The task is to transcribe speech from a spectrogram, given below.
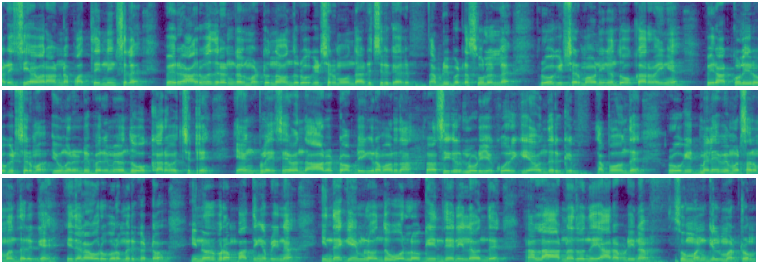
கடைசியாக அவர் ஆடின பத்து இன்னிங்ஸில் வெறும் அறுபது ரன்கள் மட்டும்தான் வந்து ரோஹித் சர்மா வந்து அடிச்சிருக்காரு. அப்படிப்பட்ட சூழலில் ரோஹித் சர்மாவை நீங்கள் வந்து உட்கார வைங்க. விராட் கோலி ரோஹித் சர்மா இவங்க ரெண்டு பேருமே வந்து உட்கார வச்சுட்டு யங் பிளேஸே வந்து ஆடட்டும் அப்படிங்கிற மாதிரி தான் ரசிகர்களுடைய கோரிக்கையாக வந்திருக்கு. அப்போ வந்து ரோஹித் மேலே விமர்சனம் வந்திருக்கு. இதெல்லாம் ஒரு புறம் இருக்கட்டும். இன்னொரு புறம் பார்த்தீங்க அப்படின்னா இந்த கேமில் வந்து ஓரளவுக்கு இந்திய அணியில் வந்து நல்லா ஆடினது வந்து யார் அப்படின்னா சுமன் கில் மற்றும்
